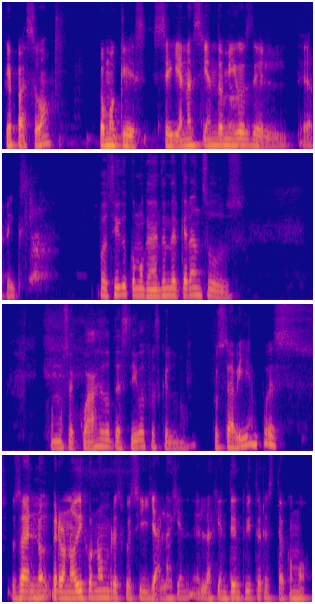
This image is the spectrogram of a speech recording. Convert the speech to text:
¿Qué pasó? Como que seguían haciendo amigos del, de Rix. Pues sí, como que a entender que eran sus como secuaces o testigos, pues que no. Pues sabían, pues, o sea, no, pero no dijo nombres, pues sí, ya la gente, la gente en Twitter está como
